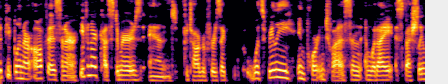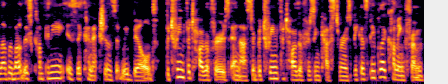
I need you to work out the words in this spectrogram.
the people in our office and our even our customers and photographers like what's really important to us and, and what i especially love about this company is the connections that we build between photographers and us or between photographers and customers because people are coming from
